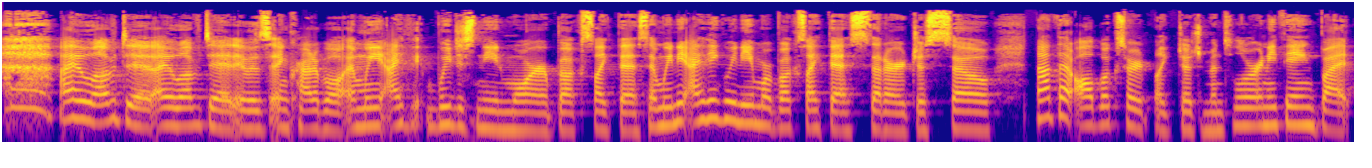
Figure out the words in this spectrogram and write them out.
I loved it. I loved it. It was incredible. And we, I think we just need more books like this. And we need, I think we need more books like this that are just so, not that all books are like judgmental or anything, but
